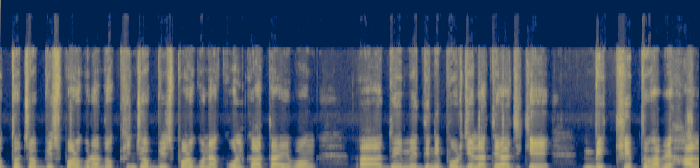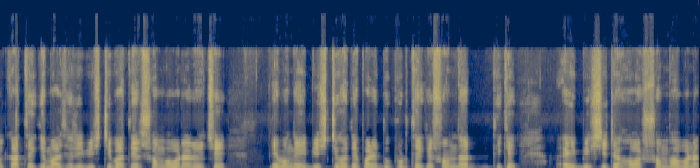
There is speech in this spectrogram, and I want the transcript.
উত্তর চব্বিশ পরগনা, দক্ষিণ চব্বিশ পরগনা, কলকাতা এবং দুই মেদিনীপুর জেলাতে আজকে বিক্ষিপ্তভাবে হালকা থেকে মাঝারি বৃষ্টিপাতের সম্ভাবনা রয়েছে এবং এই বৃষ্টি হতে পারে দুপুর থেকে সন্ধ্যার দিকে এই বৃষ্টিটা হওয়ার সম্ভাবনা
